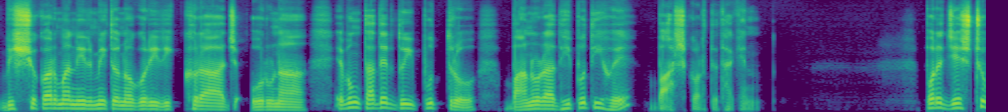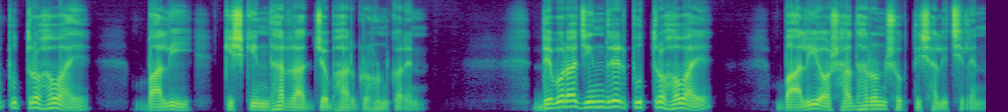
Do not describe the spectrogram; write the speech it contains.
বিশ্বকর্মা নির্মিত নগরী ঋক্ষরাজ অরুণা এবং তাদের দুই পুত্র বানরাধিপতি হয়ে বাস করতে থাকেন। পরে জ্যেষ্ঠ পুত্র হওয়ায় বালি কিষ্কিন্ধার রাজ্যভার গ্রহণ করেন। দেবরাজ ইন্দ্রের পুত্র হওয়ায় বালি অসাধারণ শক্তিশালী ছিলেন।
